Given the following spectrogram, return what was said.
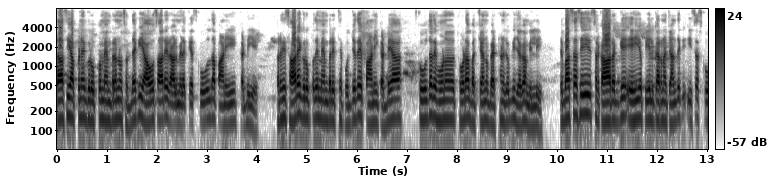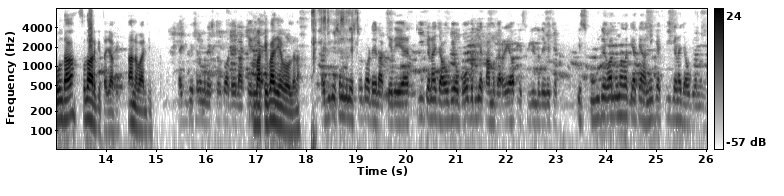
ਤਾਂ ਅਸੀਂ ਆਪਣੇ ਗਰੁੱਪ ਮੈਂਬਰਾਂ ਨੂੰ ਸੱਦਿਆ ਕਿ ਆਓ ਸਾਰੇ ਰਲ ਮਿਲ ਕੇ ਸਕੂਲ ਦਾ ਪਾਣੀ ਕੱਢੀਏ। ਪਰ ਅਸੀਂ ਸਾਰੇ ਗਰੁੱਪ ਦੇ ਮੈਂਬਰ ਇੱਥੇ ਪੁੱਜੇ ਤੇ ਪਾਣੀ ਕੱਢਿਆ। ਸਕੂਲ ਦਾ ਤੇ ਹੁਣ ਥੋੜਾ ਬੱਚਿਆਂ ਨੂੰ ਬੈਠਣ ਜੋਗੀ ਜਗ੍ਹਾ ਮਿਲੀ। ਤੇ ਬਸ ਅਸੀਂ ਸਰਕਾਰ ਅੱਗੇ ਇਹੀ ਅਪੀਲ ਕਰਨਾ ਚਾਹੁੰਦੇ ਕਿ ਇਸ ਸਕੂਲ ਦਾ ਸੁਧਾਰ ਕੀਤਾ ਜਾਵੇ। ਧੰਨਵਾਦ ਜੀ। ਐਜੂਕੇਸ਼ਨ ਮਿਨਿਸਟਰ ਤੁਹਾਡੇ ਇਲਾਕੇ ਦੇ ਬਾਕੀ ਭਾਜੀ ਨੇ ਬੋਲ ਦੇਣਾ ਐਜੂਕੇਸ਼ਨ ਮਿਨਿਸਟਰ ਤੁਹਾਡੇ ਇਲਾਕੇ ਦੇ ਹੈ ਕੀ ਕਹਿਣਾ ਚਾਹੋਗੇ? ਉਹ ਬਹੁਤ ਵਧੀਆ ਕੰਮ ਕਰ ਰਹੇ ਆ ਇਸ ਫੀਲਡ ਦੇ ਵਿੱਚ। ਇਸ ਸਕੂਲ ਦੇ ਵੱਲ ਉਹਨਾਂ ਦਾ ਕਿਆ ਧਿਆਨ ਨਹੀਂ ਕਿ ਕੀ ਕਹਿਣਾ ਚਾਹੋਗੇ ਉਹਨਾਂ ਨੂੰ?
